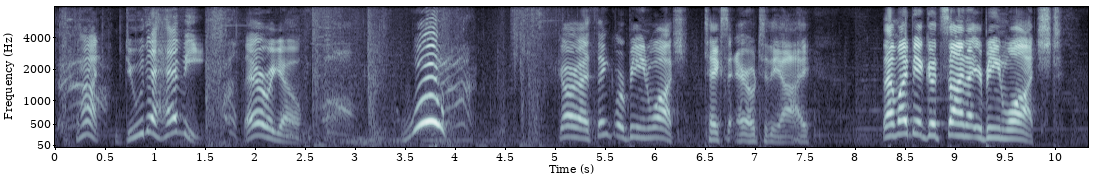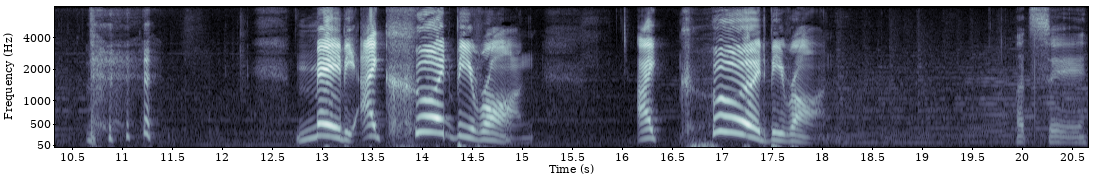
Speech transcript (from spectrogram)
Come on, do the heavy. There we go. Woo! Guard, I think we're being watched. Takes an arrow to the eye. That might be a good sign that you're being watched. Maybe. I could be wrong. I could be wrong. Let's see.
